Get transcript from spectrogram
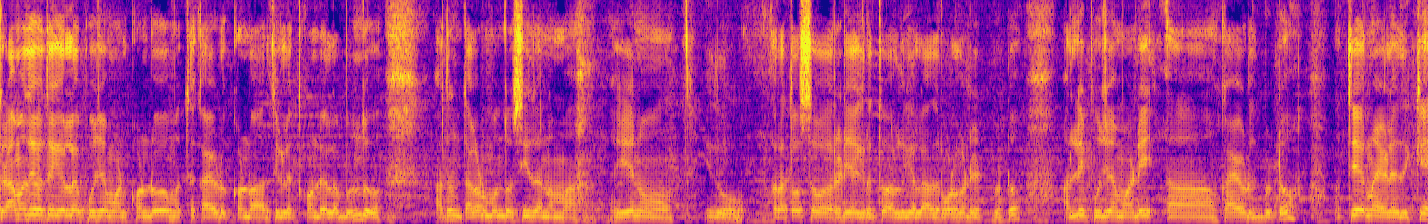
ಗ್ರಾಮ ದೇವತೆಗೆಲ್ಲ ಪೂಜೆ ಮಾಡಿಕೊಂಡು ಮತ್ತು ಕಾಯಿ ಹುಡುಕೊಂಡು ಆರತಿಗಳು ಎತ್ಕೊಂಡು ಎಲ್ಲ ಬಂದು ಅದನ್ನು ತಗೊಂಡು ಬಂದು ಸೀದಾ ನಮ್ಮ ಏನು ಇದು ರಥೋತ್ಸವ ರೆಡಿಯಾಗಿರುತ್ತೋ ಅಲ್ಲಿಗೆಲ್ಲ ಅದ್ರ ಒಳಗಡೆ ಇಟ್ಬಿಟ್ಟು ಅಲ್ಲಿ ಪೂಜೆ ಮಾಡಿ ಕಾಯಿ ಹೊಡೆದ್ಬಿಟ್ಟು ತೇರನ್ನ ಎಳೆಯೋದಕ್ಕೆ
